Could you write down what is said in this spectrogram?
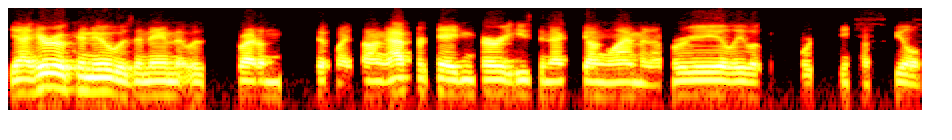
Yeah, Hero Kanu was a name that was right on tip my tongue. After Caden Curry, he's the next young lineman. I'm really looking forward to seeing him field.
